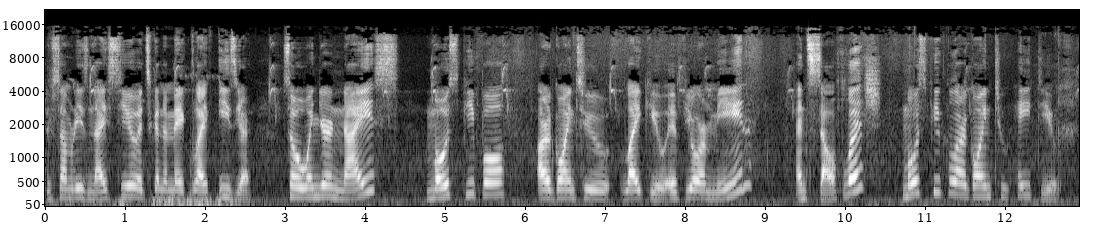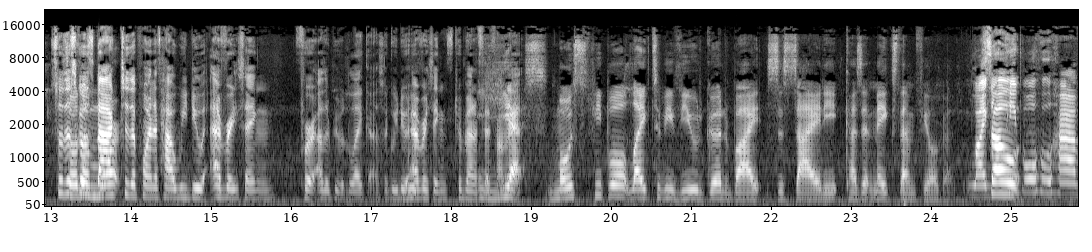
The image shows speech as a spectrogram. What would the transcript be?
if somebody's nice to you it's gonna make life easier so when you're nice most people are going to like you if you're mean and selfish most people are going to hate you So this So the goes back more- to the point of how we do everything for other people to like us. Like we do We- everything to benefit from it. yes most people like to be viewed good by society because it makes them feel good Like So- people who have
